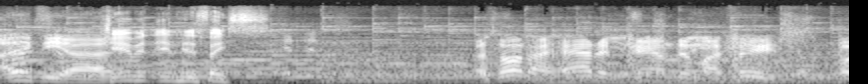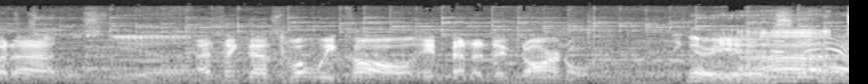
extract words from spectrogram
I think the uh, Jam it in his face. I thought I had it jammed in my face, but uh, I think that's what we call a Benedict Arnold. there he is. Ah,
